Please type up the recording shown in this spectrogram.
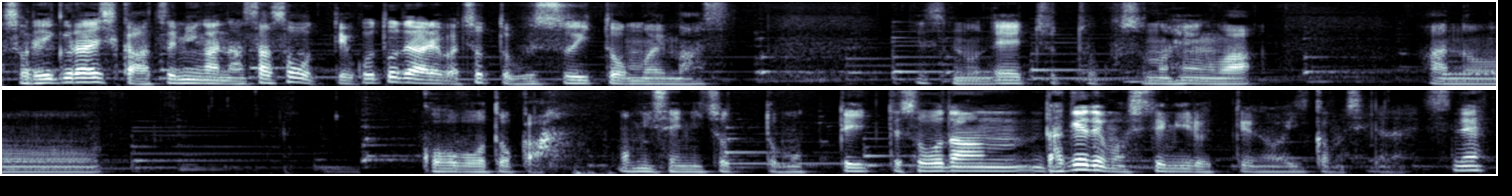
それぐらいしか厚みがなさそうっていうことであればちょっと薄いと思います。ですのでちょっとその辺はあのー、工房とかお店にちょっと持って行って相談だけでもしてみるっていうのがいいかもしれないですね。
